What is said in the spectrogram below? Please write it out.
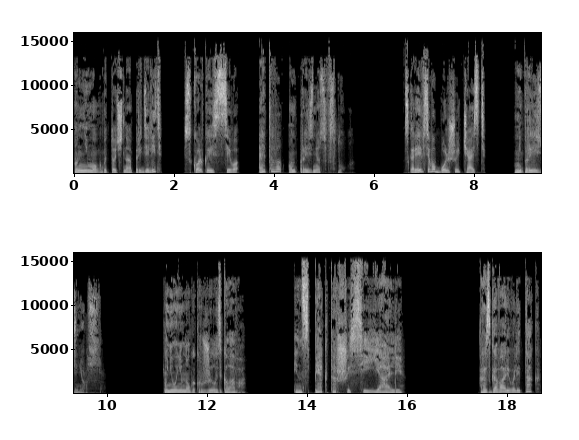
он не мог бы точно определить, сколько из всего этого он произнес вслух. Скорее всего, большую часть не произнес. У него немного кружилась голова. Инспекторши сияли. Разговаривали так,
